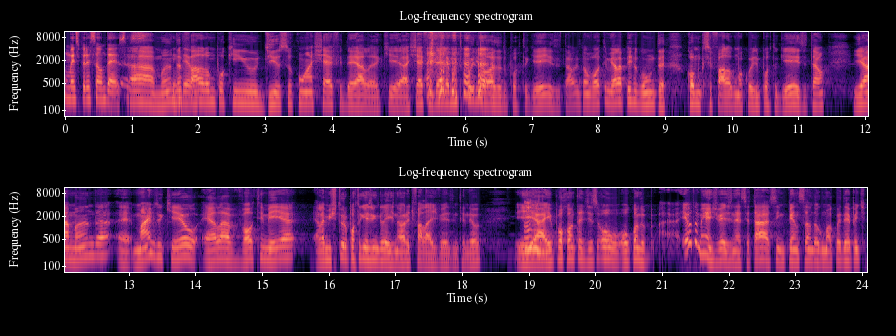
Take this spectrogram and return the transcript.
uma expressão dessas. a Amanda Entendeu? fala um pouquinho disso com a chefe dela, que a chefe dela é muito curiosa do português e tal. Então, volta e meia ela pergunta como que se fala alguma coisa em português e tal. E a Amanda, é, mais do que eu, ela volta e meia, ela mistura o português e o inglês na hora de falar, às vezes, entendeu? E Uhum. aí, por conta disso, ou, ou quando. Eu também, às vezes, né? Você tá assim, pensando alguma coisa, de repente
